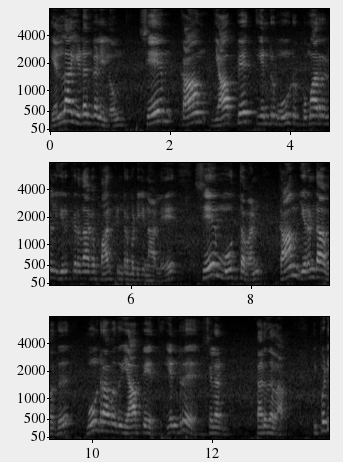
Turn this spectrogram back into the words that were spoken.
எல்லா இடங்களிலும் சேம் காம் யாப்பேத் என்று மூன்று குமாரர்கள் இருக்கிறதாக பார்க்கின்றபடியினாலே சேம் மூத்தவன் காம் இரண்டாவது மூன்றாவது யாப்பேத் என்று சிலர் கருதலாம். இப்படி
